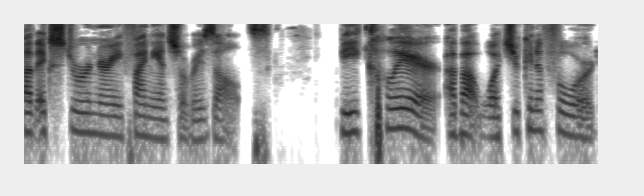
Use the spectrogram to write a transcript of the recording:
of extraordinary financial results. Be clear about what you can afford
